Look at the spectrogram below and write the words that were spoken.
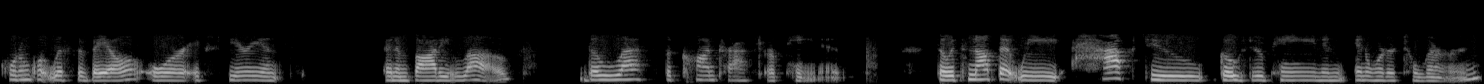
quote unquote lift the veil or experience and embody love, the less the contrast or pain is. So it's not that we have to go through pain in, in order to learn.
